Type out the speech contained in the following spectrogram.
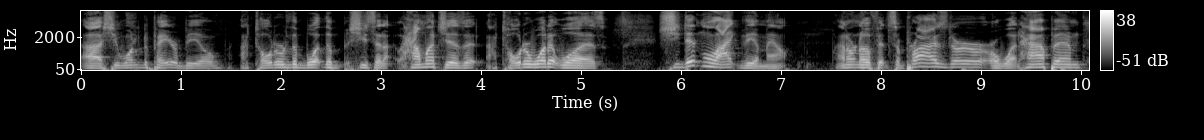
uh, she wanted to pay her bill. I told her the what the she said how much is it. I told her what it was. She didn't like the amount. I don't know if it surprised her or what happened,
